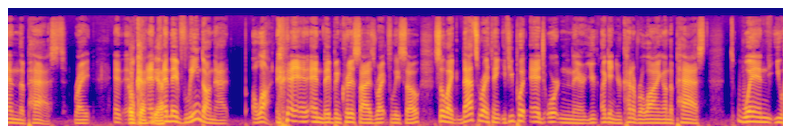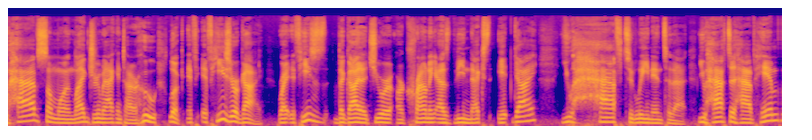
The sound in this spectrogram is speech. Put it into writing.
and the past, right? And, okay, and, yeah. and they've leaned on that a lot, and, and they've been criticized rightfully so. So like that's where I think if you put Edge Orton in there, you again you're kind of relying on the past. When you have someone like Drew McIntyre, who look if if he's your guy, right? If he's the guy that you are, are crowning as the next it guy, you have to lean into that. You have to have him,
